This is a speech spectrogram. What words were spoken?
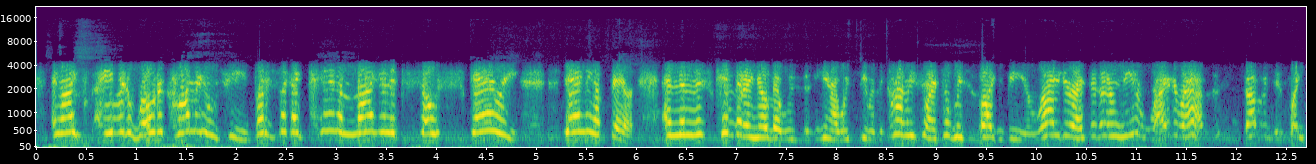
and I, I even wrote a comedy routine, but it's like, I can't imagine it's so scary standing up there. And then this kid that I know that was, you know, I would see with the comedy store, I told me, he says, oh, I can be your writer. I said, I don't need a writer. I have this stuff. And just like,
